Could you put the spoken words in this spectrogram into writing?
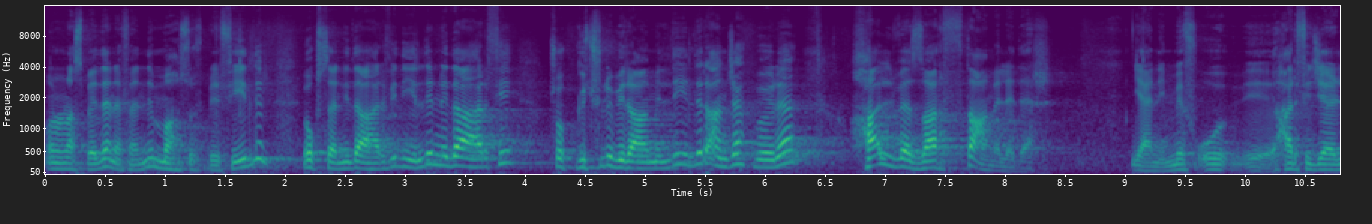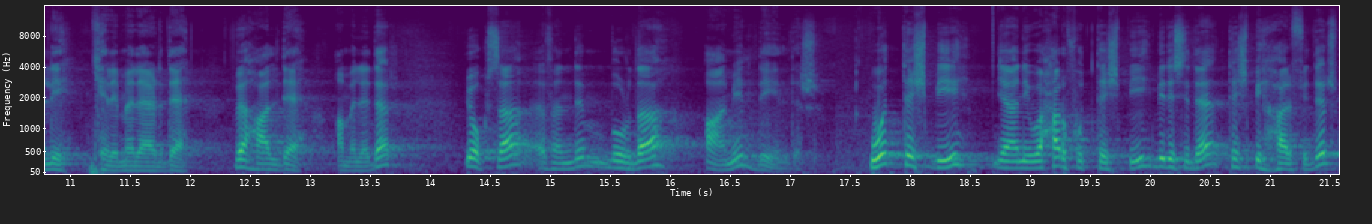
Onu nasbeden efendim mahzuf bir fiildir. Yoksa nida harfi değildir. Nida harfi çok güçlü bir amil değildir. Ancak böyle hal ve zarfta amel eder. Yani mef'u e, harfi cerli kelimelerde ve halde amel eder. Yoksa efendim burada amil değildir. Ve teşbih yani ve harfu teşbih birisi de teşbih harfidir.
